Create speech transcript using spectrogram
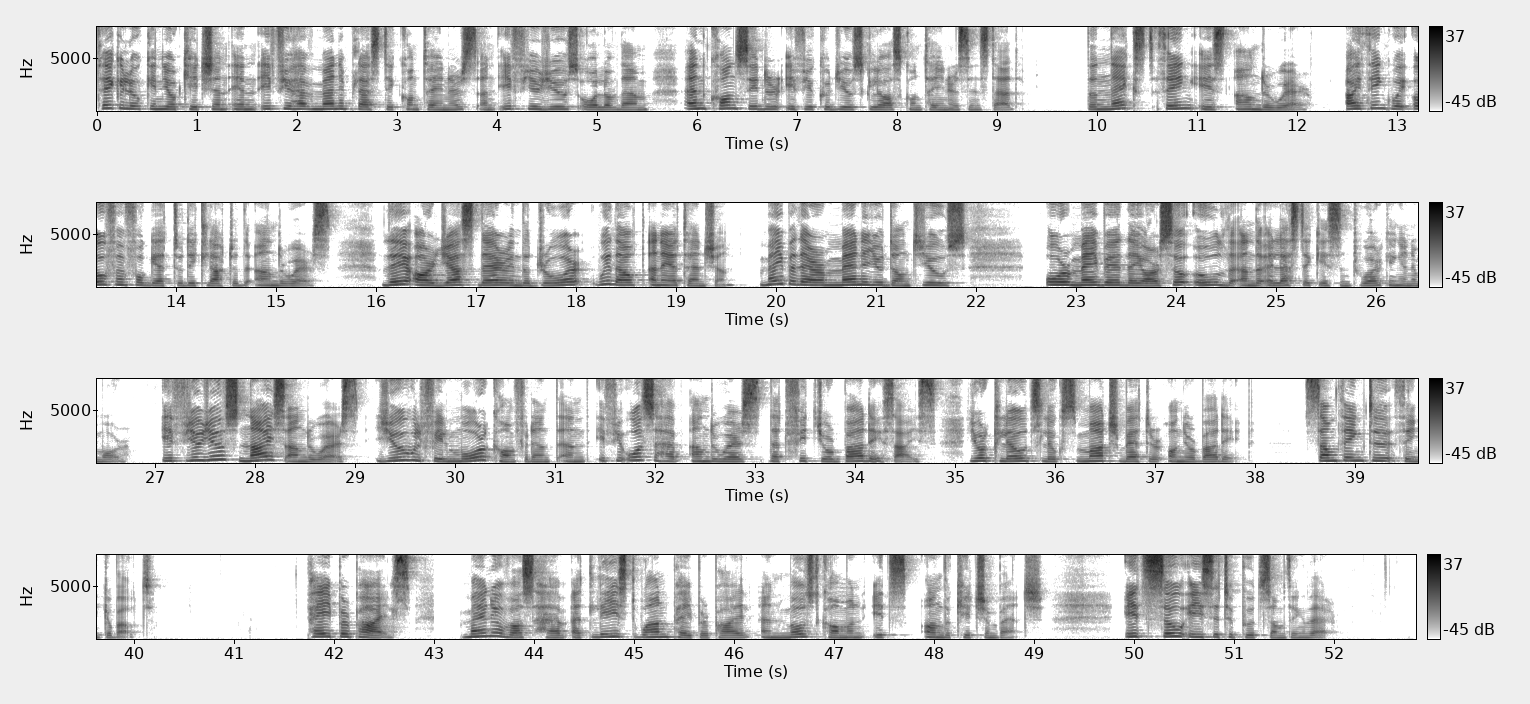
Take a look in your kitchen and if you have many plastic containers and if you use all of them and consider if you could use glass containers instead. The next thing is underwear. I think we often forget to declutter the underwears. They are just there in the drawer without any attention. Maybe there are many you don't use, or maybe they are so old and the elastic isn't working anymore. If you use nice underwears, you will feel more confident and if you also have underwears that fit your body size, your clothes looks much better on your body. Something to think about. Paper piles. Many of us have at least one paper pile and most common it's on the kitchen bench. It's so easy to put something there.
